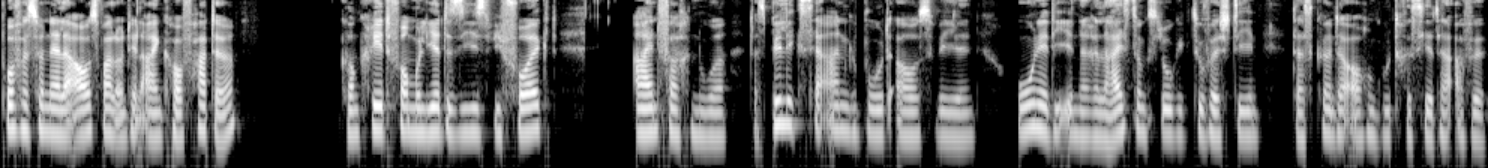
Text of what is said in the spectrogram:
professionelle Auswahl und den Einkauf hatte. Konkret formulierte sie es wie folgt einfach nur das billigste Angebot auswählen, ohne die innere Leistungslogik zu verstehen, das könnte auch ein gut dressierter Affe.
